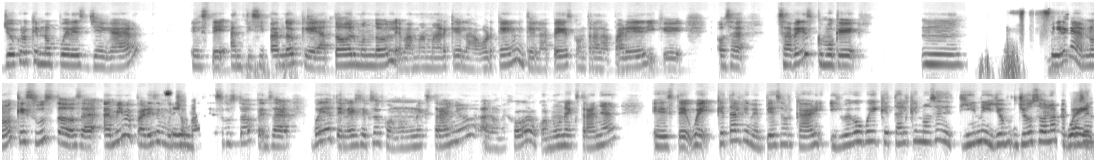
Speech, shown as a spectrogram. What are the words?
yo creo que no puedes llegar este, anticipando que a todo el mundo le va a mamar que la ahorquen, que la pegues contra la pared y que, o sea, ¿sabes? Como que... Mm, Virga, ¿no? Qué susto. O sea, a mí me parece mucho más de susto pensar, voy a tener sexo con un extraño, a lo mejor, o con una extraña. Este, güey, ¿qué tal que me empieza a ahorcar? Y, luego, güey, ¿qué tal que no se detiene? Y yo, yo sola me puse.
